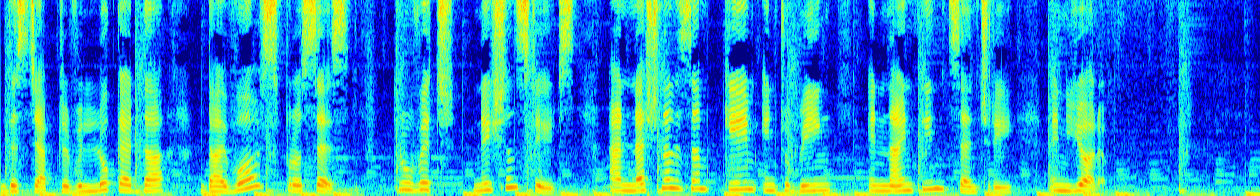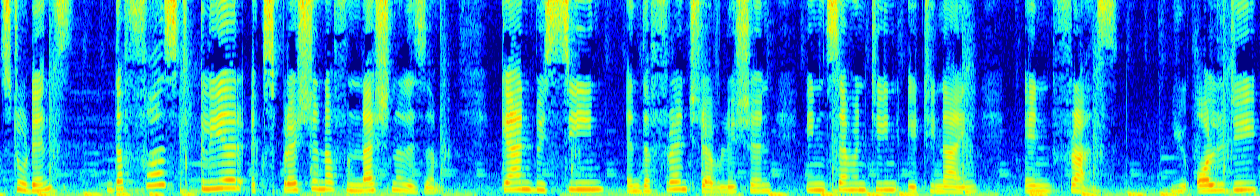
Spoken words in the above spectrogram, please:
This chapter will look at the diverse process through which nation states and nationalism came into being in 19th century in Europe. Students, the first clear expression of nationalism can be seen in the French Revolution in 1789 in France. You already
